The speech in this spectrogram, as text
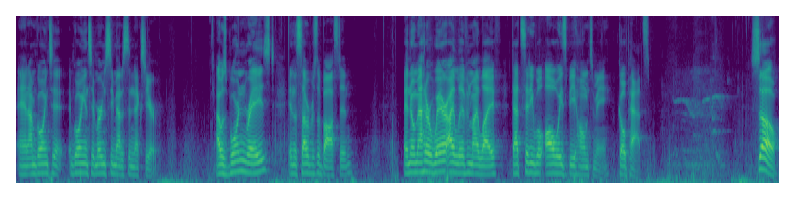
and I'm going, to, I'm going into emergency medicine next year. I was born and raised in the suburbs of Boston, and no matter where I live in my life, that city will always be home to me. Go Pats. So,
